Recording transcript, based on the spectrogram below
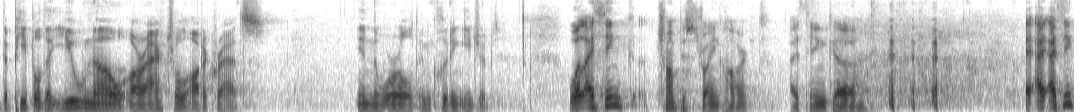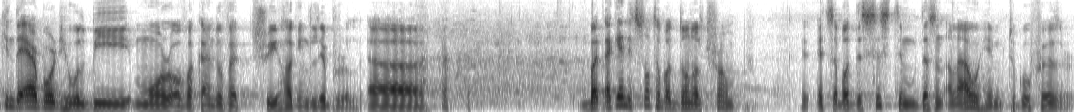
the people that you know are actual autocrats in the world, including Egypt? Well, I think Trump is trying hard. I think. Uh, I, I think in the Arab world he will be more of a kind of a tree hugging liberal. Uh, but again, it's not about Donald Trump. It's about the system doesn't allow him to go further.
